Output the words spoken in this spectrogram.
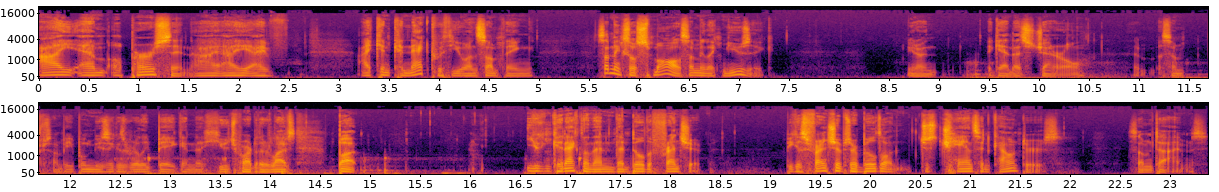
I am a person. I, I I've I can connect with you on something, something so small, something like music. You know, again, that's general. Some some people, music is really big and a huge part of their lives, but you can connect on that and then build a friendship, because friendships are built on just chance encounters, sometimes,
